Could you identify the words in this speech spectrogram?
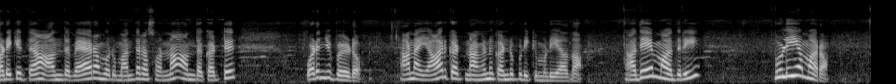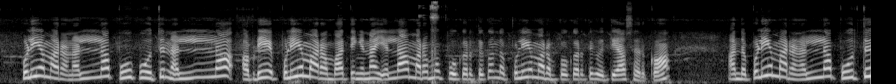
உடைக்கத்தான் அந்த வேற ஒரு மந்திரம் சொன்னால் அந்த கட்டு உடஞ்சி போயிடும். ஆனால் யார் கட்டினாங்கன்னு கண்டுபிடிக்க முடியாதான். அதே மாதிரி புளிய மரம். புளிய மரம் நல்லா பூ பூத்து நல்லா அப்படியே புளிய மரம் பார்த்திங்கன்னா எல்லா மரமும் பூக்கிறதுக்கும் இந்த புளிய மரம் பூக்கிறதுக்கு வித்தியாசம் இருக்கும். அந்த புளிய மரம் நல்லா பூத்து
